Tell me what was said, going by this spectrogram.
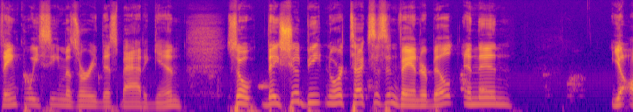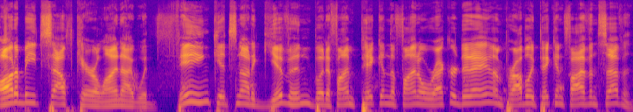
think we see Missouri this bad again. So they should beat North Texas and Vanderbilt, and then you ought to beat South Carolina. I would think it's not a given, but if I'm picking the final record today, I'm probably picking five and seven.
